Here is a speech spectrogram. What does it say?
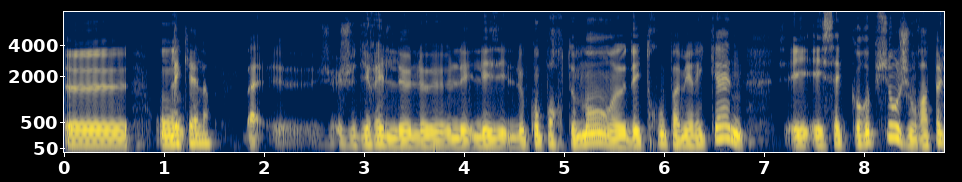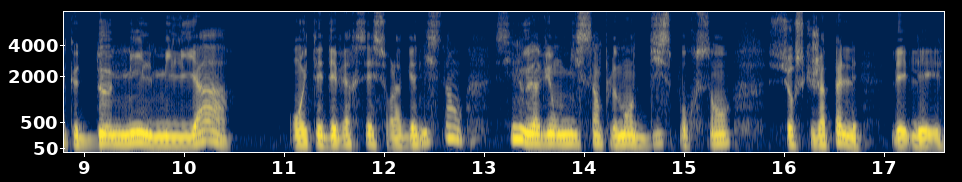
Lesquelles? Bah, euh, je, dirais, le, comportement euh, des troupes américaines et, cette corruption. Je vous rappelle que 2000 milliards ont été déversés sur l'Afghanistan. Si nous avions mis simplement 10% sur ce que j'appelle les,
